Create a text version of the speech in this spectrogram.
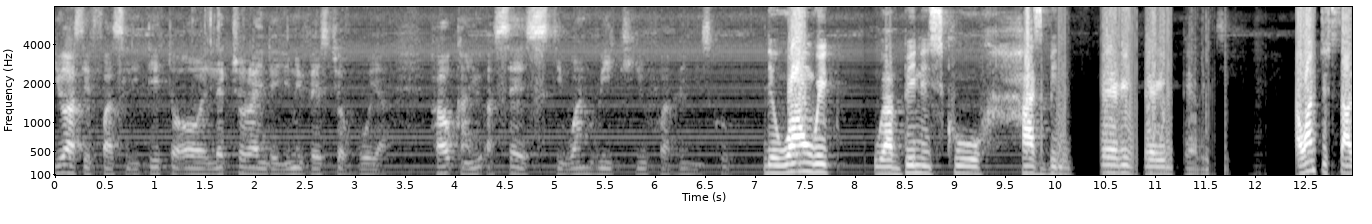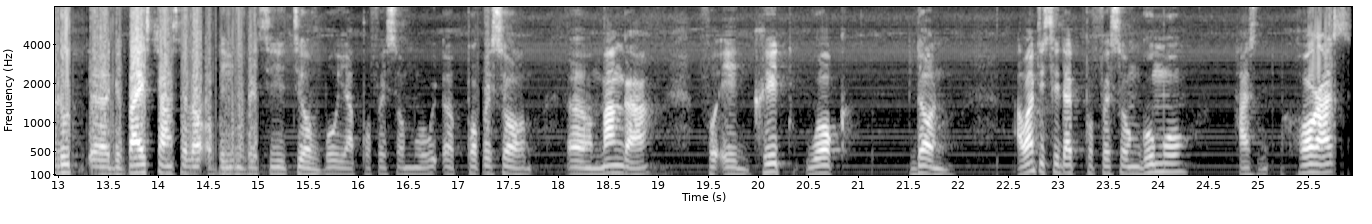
You as a facilitator or a lecturer in the University of Buea, how can you assess the one week you have been in school? The one week we have been in school has been very, very imperative. I want to salute uh, the Vice Chancellor of the University of Buea, Professor, Mori, uh, Professor uh, Manga, for a great work done. I want to say that Professor Ngomo has, Horace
